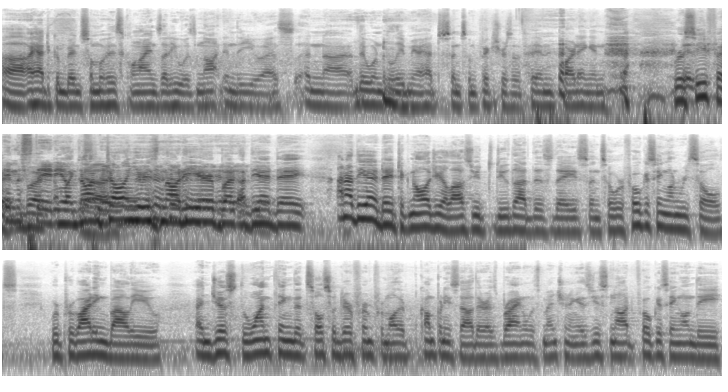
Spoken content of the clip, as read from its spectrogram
Uh, I had to convince some of his clients that he was not in the U.S. and uh, they wouldn't believe me. I had to send some pictures of him partying in Recife. In the but stadium, I'm like, no. I'm telling you, he's not here. But at the end of the day, and at the end of the day, technology allows you to do that these days. And so we're focusing on results. We're providing value. And just the one thing that's also different from other companies out there, as Brian was mentioning, is just not focusing on the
